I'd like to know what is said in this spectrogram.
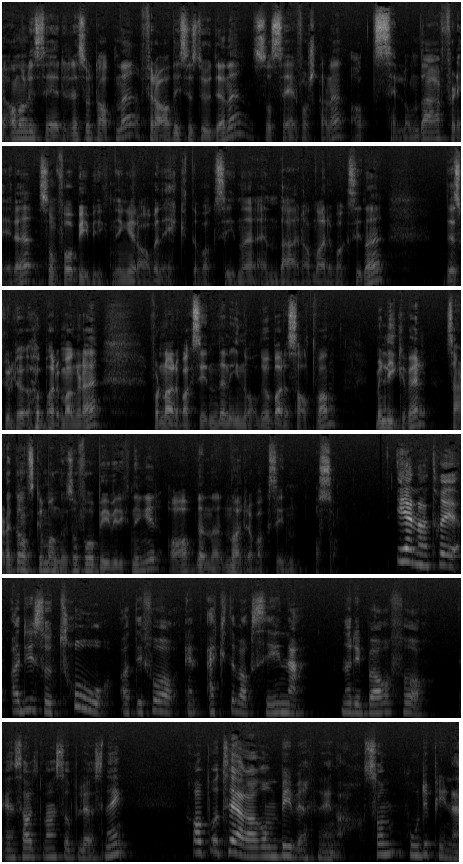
analyserer resultatene fra disse studiene, så ser forskerne at selv om det er flere som får bivirkninger av en ekte vaksine enn det er av narrevaksine, det skulle jo bare mangle, for narrevaksinen den inneholder jo bare saltvann, men likevel så er det ganske mange som får bivirkninger av denne narrevaksinen også. Én av tre av de som tror at de får en ekte vaksine når de bare får en saltvannsoppløsning, rapporterer om bivirkninger som hodepine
